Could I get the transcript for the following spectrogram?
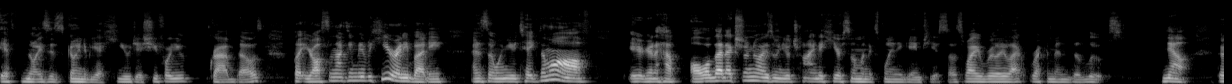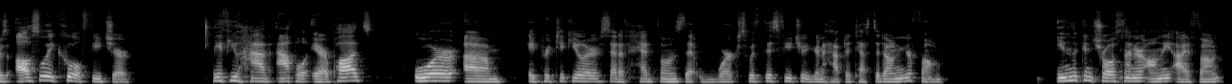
If noise is going to be a huge issue for you, grab those. But you're also not going to be able to hear anybody. And so when you take them off, you're going to have all of that extra noise when you're trying to hear someone explain a game to you. So that's why I really like, recommend the loops. Now, there's also a cool feature if you have Apple AirPods or um, a particular set of headphones that works with this feature, you're going to have to test it on your phone. In the control center on the iPhone,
